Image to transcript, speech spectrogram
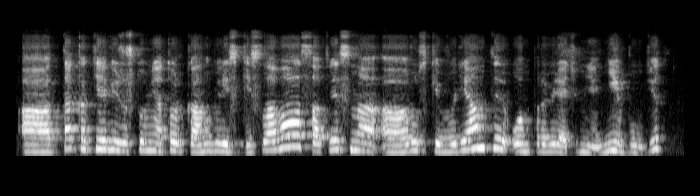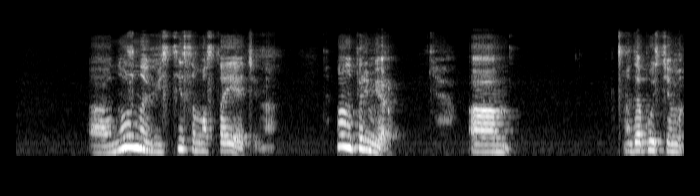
А, так как я вижу, что у меня только английские слова, соответственно, а, русские варианты он проверять у меня не будет. А, нужно ввести самостоятельно. Ну, например, допустим,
